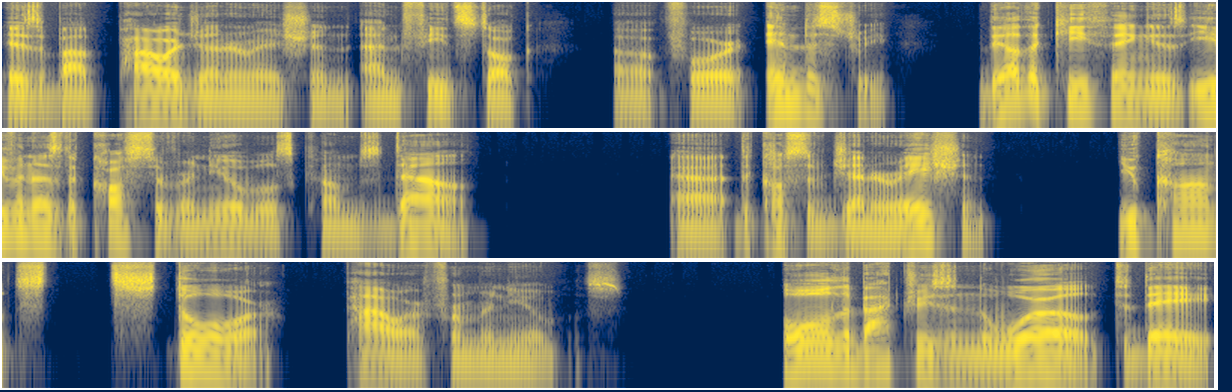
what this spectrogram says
is about power generation and feedstock uh, for industry. The other key thing is even as the cost of renewables comes down, uh, the cost of generation, you can't s- store power from renewables. All the batteries in the world today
